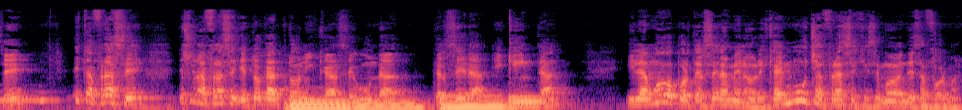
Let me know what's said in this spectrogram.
¿Sí? Esta frase es una frase que toca tónica, segunda, tercera y quinta, y la muevo por terceras menores, que hay muchas frases que se mueven de esa forma.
